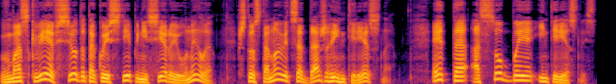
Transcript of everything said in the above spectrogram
В Москве все до такой степени серо и уныло, что становится даже интересно. Это особая интересность,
